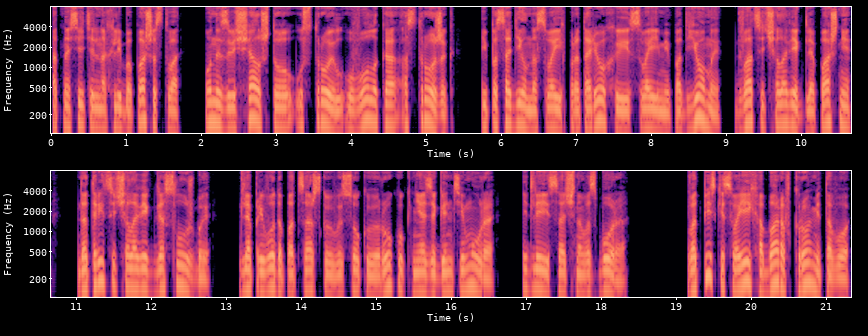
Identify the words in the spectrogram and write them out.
Относительно хлебопашества он извещал, что устроил у Волока острожек и посадил на своих протарех и своими подъемы 20 человек для пашни до 30 человек для службы, для привода под царскую высокую руку князя Гантимура и для исачного сбора. В отписке своей Хабаров, кроме того,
